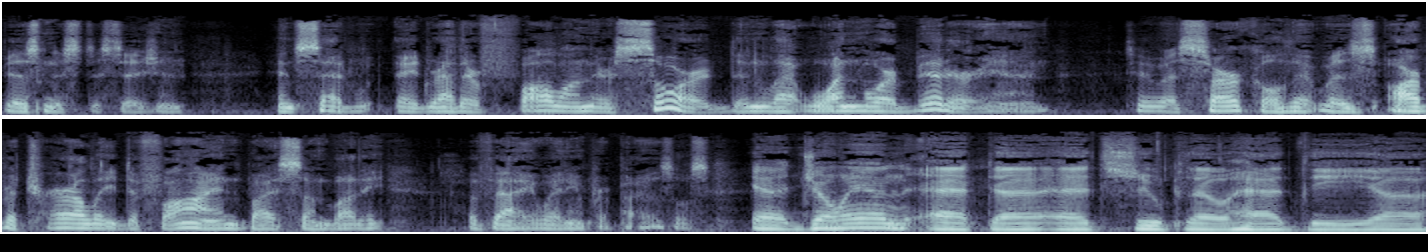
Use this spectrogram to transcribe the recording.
business decision and said they'd rather fall on their sword than let one more bidder in to a circle that was arbitrarily defined by somebody evaluating proposals. Yeah, Joanne at uh, at SEWP though had the uh,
